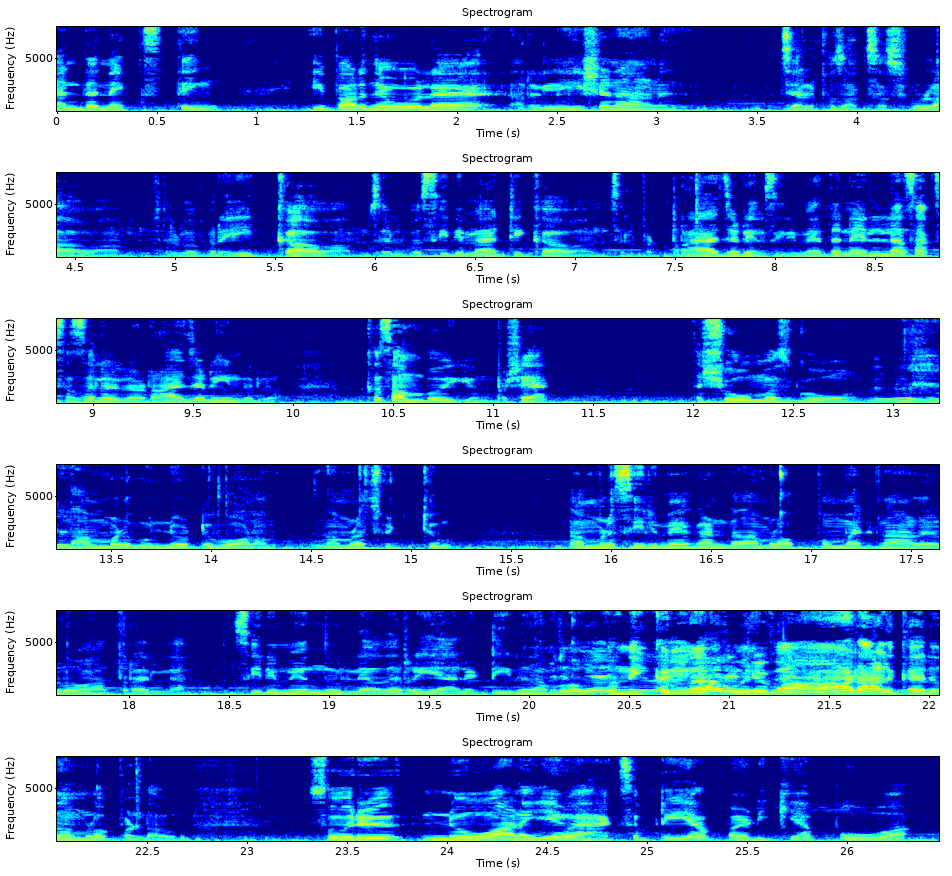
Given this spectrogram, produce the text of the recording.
ആൻഡ് ദ നെക്സ്റ്റ് തിങ് ഈ പറഞ്ഞ പോലെ റിലേഷൻ ആണ്. ചിലപ്പോൾ സക്സസ്ഫുൾ ആവാം ചിലപ്പോൾ ബ്രേക്ക് ആവാം ചിലപ്പോൾ സിനിമാറ്റിക് ആവാം ചിലപ്പോൾ ട്രാജഡി സിനിമയിൽ തന്നെ എല്ലാം സക്സസ് അല്ലല്ലോ ട്രാജഡി ഉണ്ടല്ലോ. ഒക്കെ സംഭവിക്കും. പക്ഷെ ഷോ മസ്റ്റ് ഗോ ഓൺ നമ്മൾ മുന്നോട്ട് പോകണം നമ്മളെ ചുറ്റും നമ്മൾ സിനിമയെ കണ്ട നമ്മളൊപ്പം വരുന്ന ആളുകൾ മാത്രമല്ല സിനിമയൊന്നും ഇല്ലാതെ റിയാലിറ്റിയിൽ നമ്മളൊപ്പം നിൽക്കുന്ന ഒരുപാട് ആൾക്കാർ നമ്മളൊപ്പം ഉണ്ടാവും. സോ ഒരു നോ ആണെങ്കിൽ ആക്സെപ്റ്റ് ചെയ്യുക പഠിക്കുക പോവുക.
